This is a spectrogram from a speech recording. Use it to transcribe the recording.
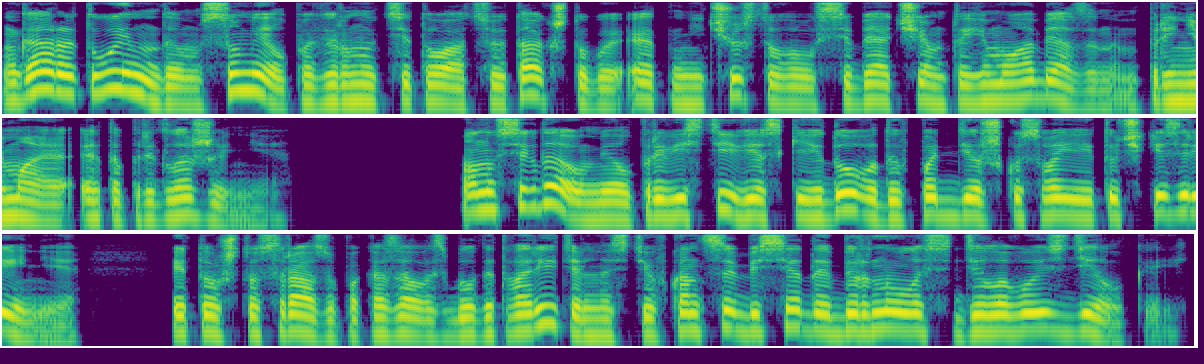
Гаррет Уиндем сумел повернуть ситуацию так, чтобы Эд не чувствовал себя чем-то ему обязанным, принимая это предложение. Он всегда умел привести веские доводы в поддержку своей точки зрения, и то, что сразу показалось благотворительностью, в конце беседы обернулось деловой сделкой.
